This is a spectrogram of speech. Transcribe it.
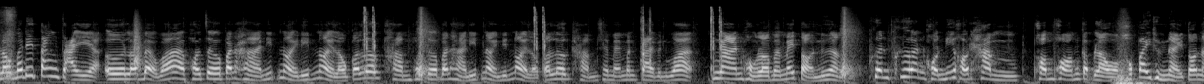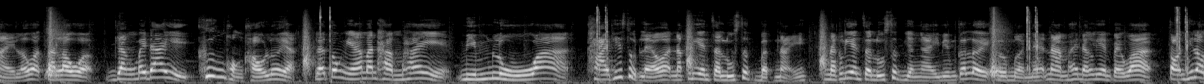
เราไม่ได้ตั้งใจอะเออแล้วแบบว่าพอเจอปัญหานิดหน่อยนิดหน่อยเราก็เลิกทำพอเจอปัญหานิดหน่อยนิดหน่อยเราก็เลิกทำใช่ไหมมันกลายเป็นว่างานของเรามันไม่ต่อเนื่อง เพื่อนๆคนที่เขาทำพร้อม ๆ กับเราอะเขาไปถึงไหนตอนไหนแล้วอะแต่เราอะยังไม่ได้ครึ่งของเขาเลยอะและตรงเนี้ยมันทำให้มิมรู้ว่า ท้ายที่สุดแล้วอะนักเรียนจะรู้สึกแบบไหน นักเรียนจะรู้สึกยังไงมิมก็เลยเออเหมือนแนะนำให้นักเรียนไปว่า ตอนที่เรา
